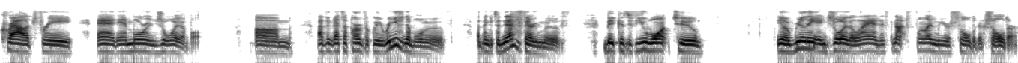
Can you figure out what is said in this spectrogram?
crowd free and, and more enjoyable. Um, I think that's a perfectly reasonable move. I think it's a necessary move because if you want to, you know, really enjoy the land, it's not fun when you're shoulder to shoulder,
